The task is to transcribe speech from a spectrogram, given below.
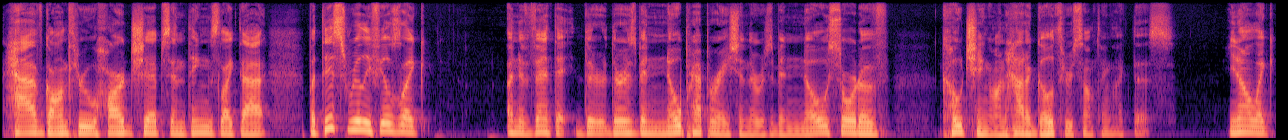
have gone through hardships and things like that. But this really feels like an event that there there has been no preparation. There has been no sort of coaching on how to go through something like this. You know, like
